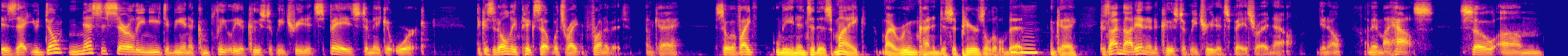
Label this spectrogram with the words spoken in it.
is that you don't necessarily need to be in a completely acoustically treated space to make it work because it only picks up what's right in front of it. Okay. So if I lean into this mic, my room kind of disappears a little bit. Okay. Because I'm not in an acoustically treated space right now. You know, I'm in my house. So um,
